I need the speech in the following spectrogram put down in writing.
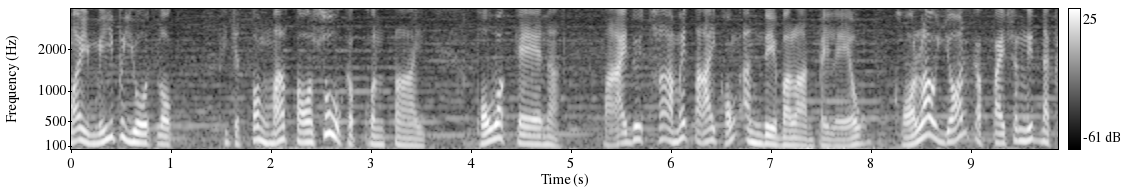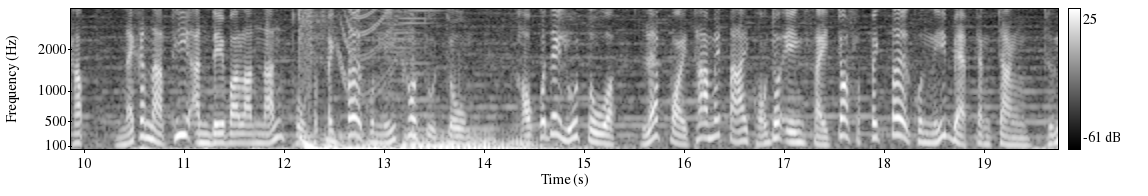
ไม่มีประโยชน์หรอกที่จะต้องมาต่อสู้กับคนตาย เพราะว่าแกน่ะตายด้วยท่าไม่ตายของอันเดบาลานไปแล้ว ขอเล่าย้อนกลับไปสักนิดนะครับ ในขณะที่อันเดบาลานนั้นถูกสเปกเตอร์คนนี้เข้าจู่โจม เขาก็ได้รู้ตัว และปล่อยท่าไม่ตายของตัวเองใส่เจ้าสเปกเตอร์คนนี้แบบจังๆ ถึง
